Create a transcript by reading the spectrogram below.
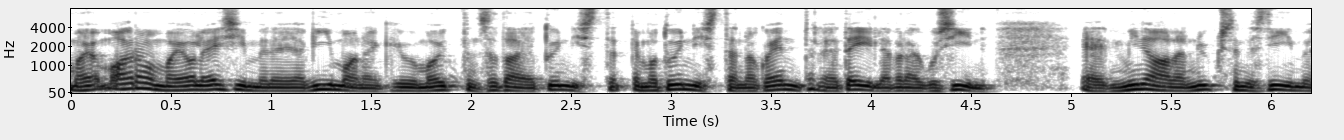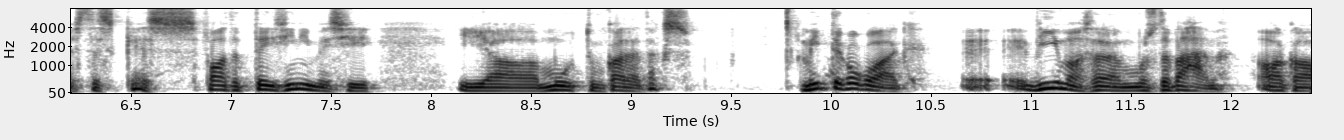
ma, ma arvan, ma ei ole esimene ja viimanegi, kui ma ütlen seda ja tunnistan ja ma tunnistan nagu endale ja teile praegu siin. et mina olen üks nendest inimestest, kes vaatab teisi inimesi ja muutun kadedaks. mitte kogu aeg, viimasel ajal mul seda vähem, aga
